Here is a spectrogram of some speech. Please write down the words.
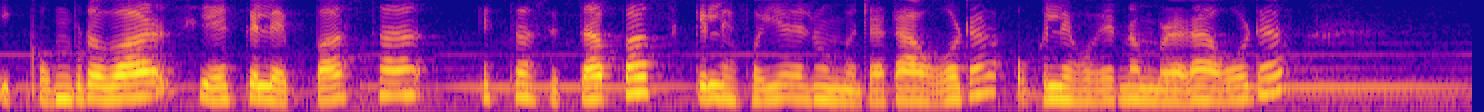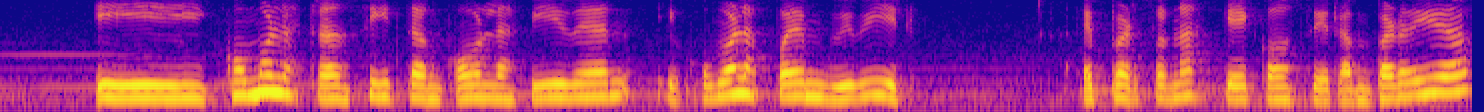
y comprobar si es que le pasan estas etapas que les voy a enumerar ahora o que les voy a nombrar ahora y cómo las transitan, cómo las viven y cómo las pueden vivir. Hay personas que consideran pérdida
